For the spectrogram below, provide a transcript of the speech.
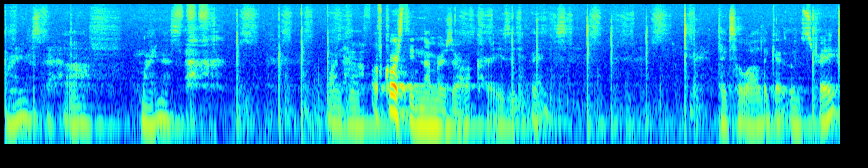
minus a half, minus ugh, one half. Of course, the numbers are all crazy things. It takes a while to get them straight.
